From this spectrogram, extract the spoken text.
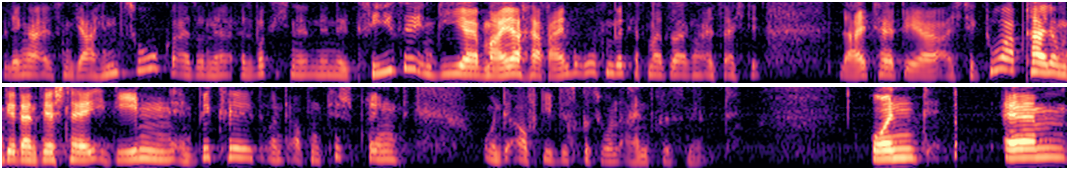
länger als ein Jahr hinzog. Also, eine, also wirklich eine, eine, Krise, in die ja Meyer hereinberufen wird, erstmal sagen als Leiter der Architekturabteilung, der dann sehr schnell Ideen entwickelt und auf den Tisch bringt und auf die Diskussion Einfluss nimmt. Und ähm,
